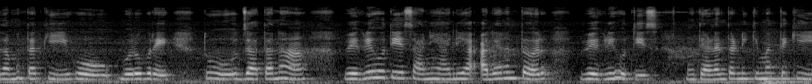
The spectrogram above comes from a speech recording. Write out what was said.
म्हणतात की हो बरोबर आहे. तू जाताना वेगळी होतीस आणि आली आल्यानंतर वेगळी होतीस. मग त्यानंतर निकी म्हणते की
